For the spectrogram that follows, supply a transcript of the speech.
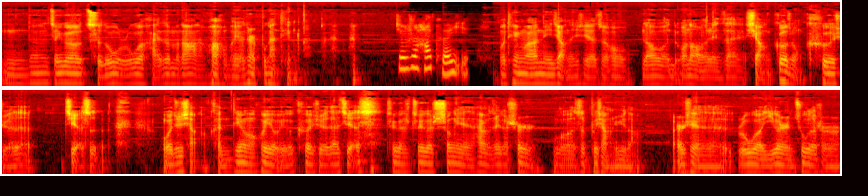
嗯，那这个尺度如果还这么大的话，我有点不敢听了。就是还可以。我听完你讲那些之后，然后我我脑子里在想各种科学的解释，我就想肯定会有一个科学的解释。这个这个声音还有这个事儿，我是不想遇到。而且如果一个人住的时候，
